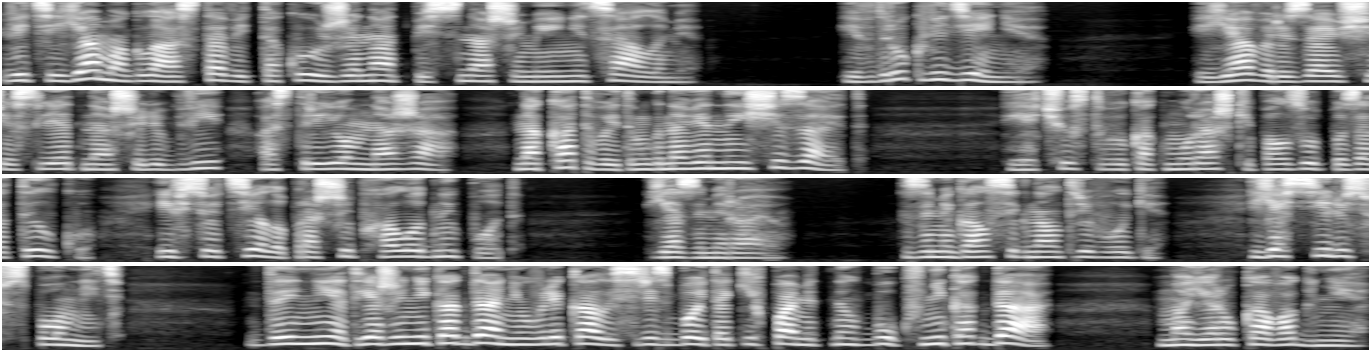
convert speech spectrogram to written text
Ведь и я могла оставить такую же надпись с нашими инициалами. И вдруг видение. И я, вырезающая след нашей любви острием ножа, накатывает и мгновенно исчезает. Я чувствую, как мурашки ползут по затылку, и все тело прошиб холодный пот. Я замираю. Замигал сигнал тревоги. Я силюсь вспомнить, да нет, я же никогда не увлекалась резьбой таких памятных букв. Никогда. Моя рука в огне.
